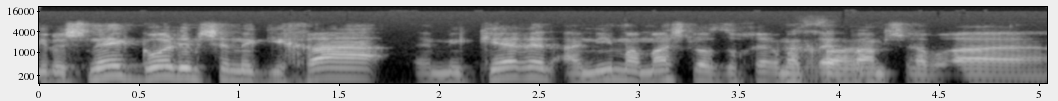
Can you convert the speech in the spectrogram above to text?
כאילו שני גולים של נגיחה מקרן, אני ממש לא זוכר מתי נכון. פעם שעברה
